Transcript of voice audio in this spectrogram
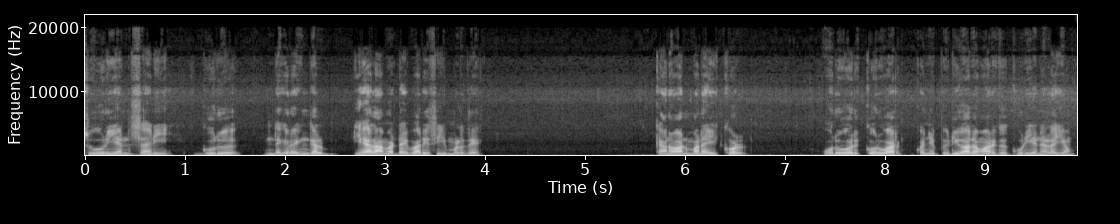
சூரியன் சனி குரு இந்த கிரகங்கள் ஏழாம் எட்டை பாரி செய்யும் பொழுது கணவன் மனைவிக்குள் ஒருவருக்கொருவர் கொஞ்சம் பிடிவாதமாக இருக்கக்கூடிய நிலையும்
